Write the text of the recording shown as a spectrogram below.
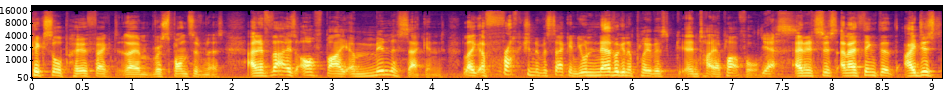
pixel perfect um, responsiveness and if that is off by a millisecond like a fraction of a second you're never going to play this entire platform Yes. and it's just and i think that i just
